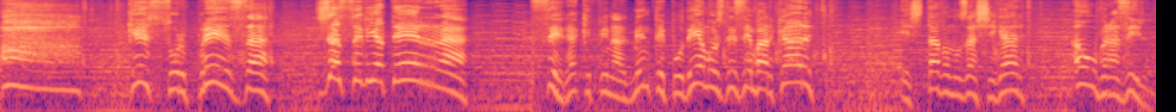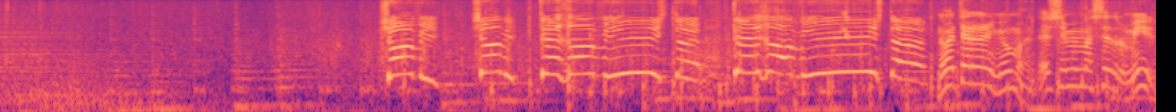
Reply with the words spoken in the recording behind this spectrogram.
Ah! Que surpresa! Já se via terra! Será que finalmente podíamos desembarcar? Estávamos a chegar ao Brasil. Chave! Chave! Terra à vista! Terra à vista! Não é terra nenhuma, deixe-me mais dormir.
